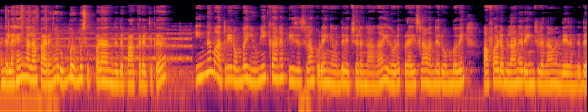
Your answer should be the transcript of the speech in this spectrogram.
அந்த லெஹெங்காலாம் பாருங்கள் ரொம்ப ரொம்ப சூப்பராக இருந்தது பார்க்குறதுக்கு. இந்த மாதிரி ரொம்ப யூனிக்கான பீசஸ்லாம் கூட இங்கே வந்து வச்சுருந்தாங்க. இதோட ப்ரைஸ்லாம் வந்து ரொம்பவே அஃபோர்டபுளான ரேஞ்சில் தான் வந்து இருந்தது.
